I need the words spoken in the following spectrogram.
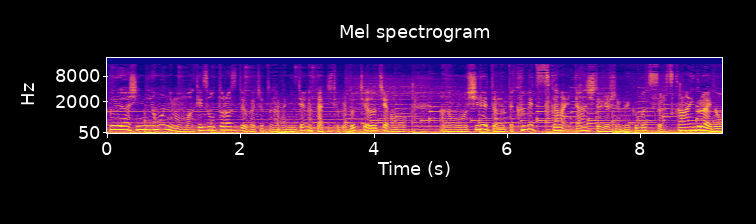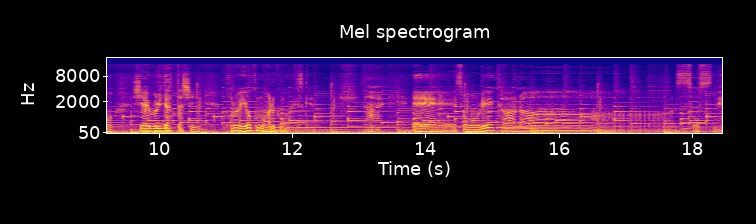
ぷりは新日本にも負けず劣らずというかちょっとなんか似たような感じというかどっちがどっちかもうあのシルエットになって区別つかない。男子と女子の、ね、区別すらつかないぐらいの試合ぶりだったしこれは良くも悪くもですけど、はい。えー、それからそうっすね。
